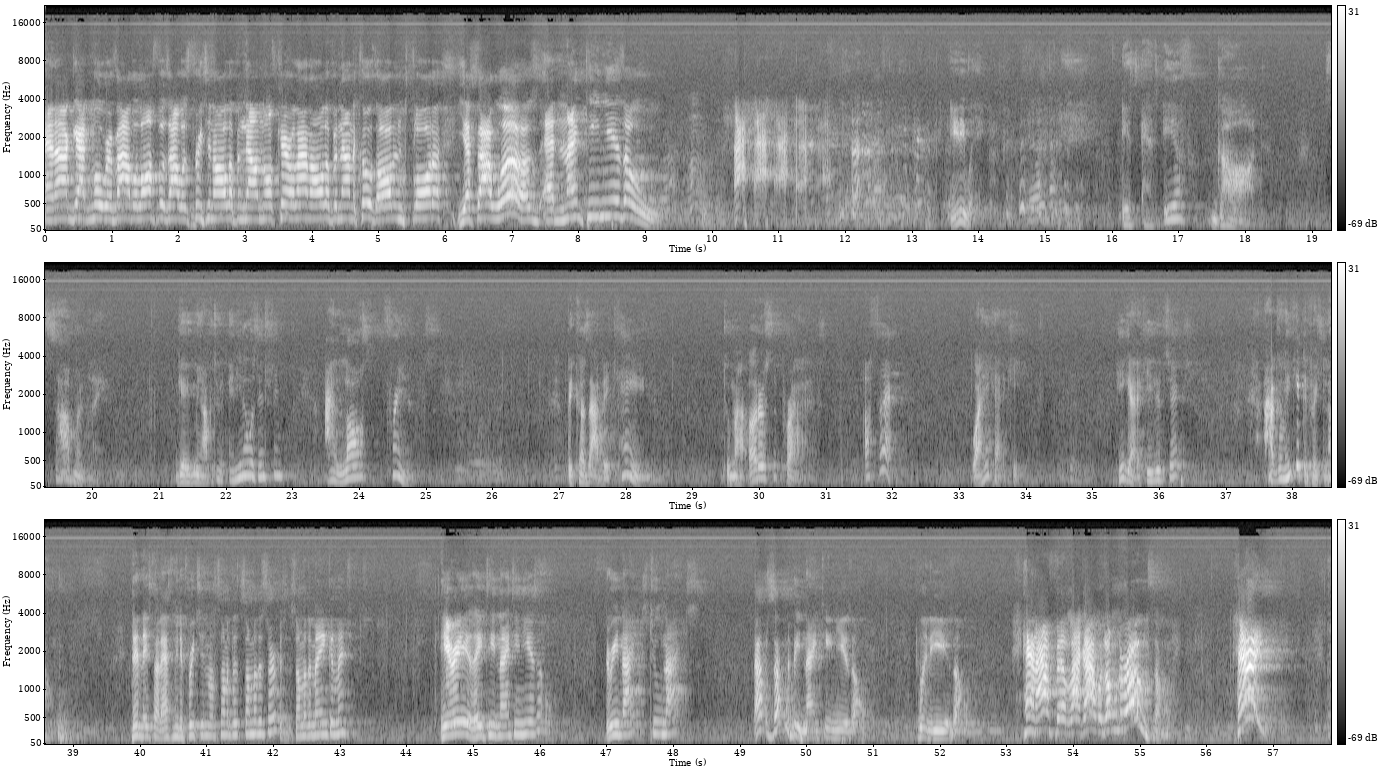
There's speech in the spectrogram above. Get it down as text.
and I got more revival offers. I was preaching all up and down North Carolina, all up and down the coast, all in Florida. Yes, I was at 19 years old. anyway, it's as if God sovereignly gave me opportunity. And you know what's interesting? I lost friends because I became to my utter surprise, a threat. Why, he got a key. He got a key to the church. How come he get to preach long? Then they start asking me to preach in some of the some of the services, some of the main conventions. Here he is, 18, 19 years old. Three nights, two nights. That was something to be 19 years old, 20 years old. And I felt like I was on the road somewhere. Hey!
